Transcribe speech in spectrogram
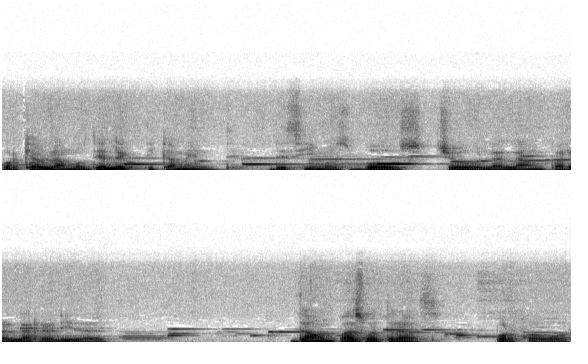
porque hablamos dialécticamente. Decimos vos, yo, la lámpara, la realidad. Da un paso atrás, por favor.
